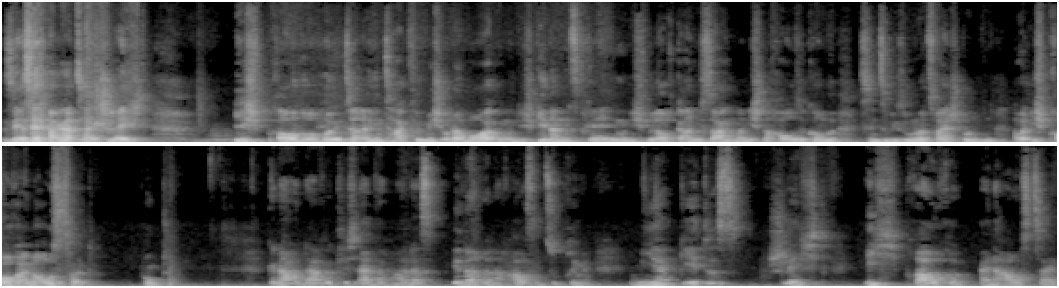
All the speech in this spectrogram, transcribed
sehr, sehr langer Zeit schlecht. Ich brauche heute einen Tag für mich oder morgen und ich gehe dann ins Training und ich will auch gar nicht sagen, wann ich nach Hause komme. Es sind sowieso nur zwei Stunden, aber ich brauche eine Auszeit. Punkt. Genau, und da wirklich einfach mal das Innere nach außen zu bringen. Mir geht es schlecht. Ich brauche eine Auszeit.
